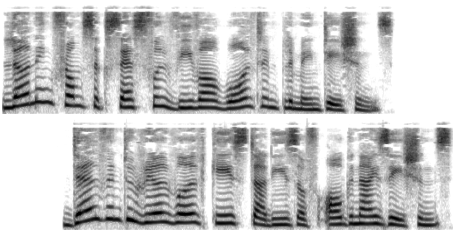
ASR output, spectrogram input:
Learning from successful Veeva Vault implementations. Delve into real-world case studies of organizations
